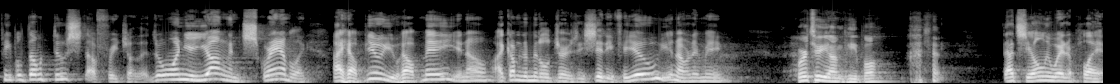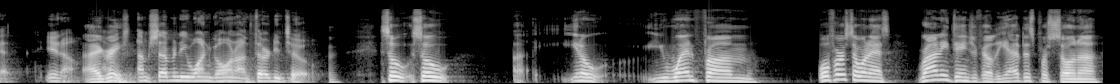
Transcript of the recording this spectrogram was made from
people don't do stuff for each other. When you're young and scrambling, I help you, you help me. You know, I come to Middle Jersey City for you. You know what I mean? We're two young people. That's the only way to play it. You know. I agree. I'm, I'm 71, going on 32. So, so, uh, you know, you went from. Well, first I want to ask Rodney Dangerfield. He had this persona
